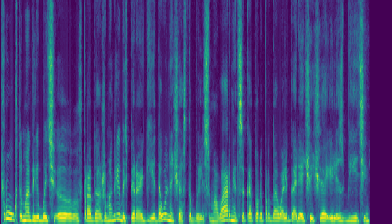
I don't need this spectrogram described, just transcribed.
фрукты могли быть э, в продаже, могли быть пироги, довольно часто были самоварницы, которые продавали горячий чай или beating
